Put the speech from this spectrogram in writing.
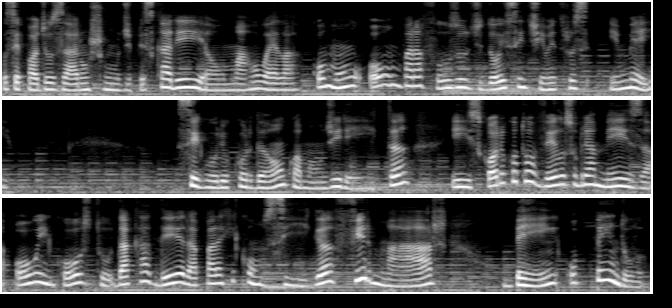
Você pode usar um chumbo de pescaria, uma arruela comum ou um parafuso de 2 centímetros e meio. Segure o cordão com a mão direita e escore o cotovelo sobre a mesa ou encosto da cadeira para que consiga firmar bem o pêndulo.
